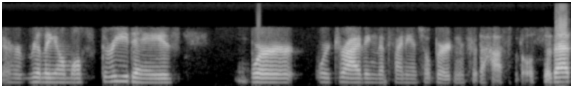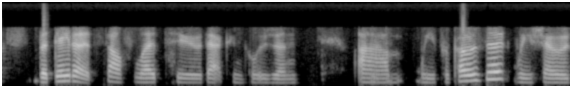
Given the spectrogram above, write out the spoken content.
or really almost three days, were were driving the financial burden for the hospital. So that's the data itself led to that conclusion. Um, we proposed it. We showed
